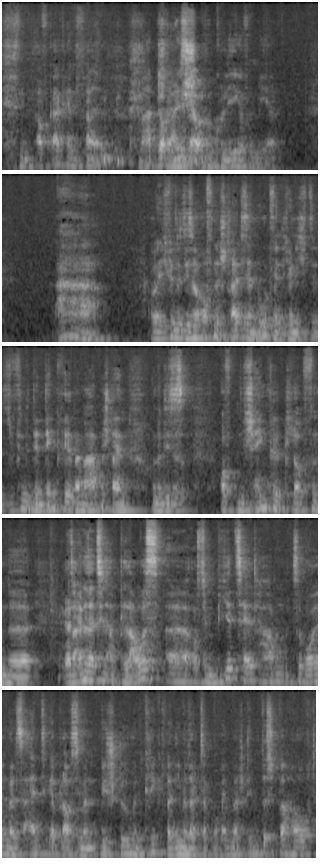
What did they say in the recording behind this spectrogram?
Auf gar keinen Fall. Martenstein Doch, ist ja schon. auch ein Kollege von mir. Ah. Aber ich finde, dieser offene Streit ist ja notwendig und ich finde den Denkfehler bei Martenstein und dieses auf den Schenkel klopfende, also einerseits den Applaus äh, aus dem Bierzelt haben zu wollen, weil das der einzige Applaus, den man wie stürmend kriegt, weil niemand sagt, Moment mal, stimmt das überhaupt?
